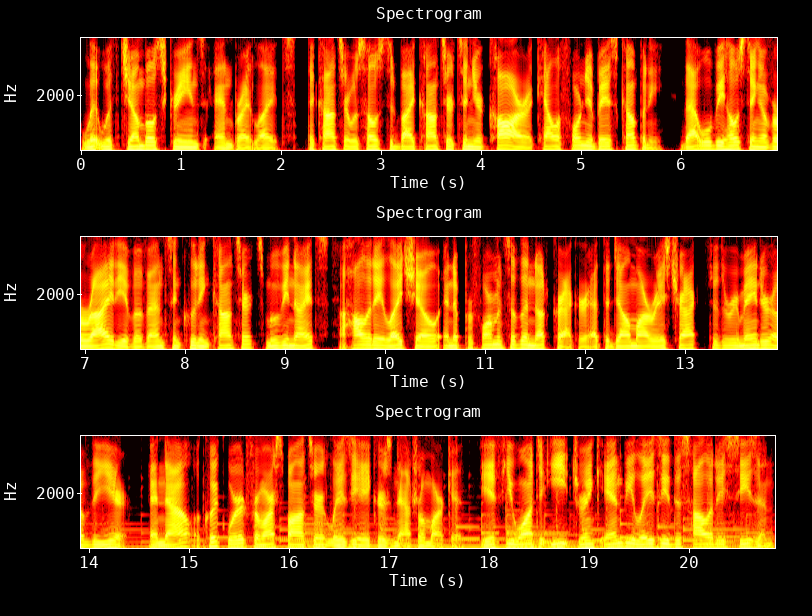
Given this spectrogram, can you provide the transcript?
lit with jumbo screens and bright lights. The concert was hosted by Concerts in Your Car, a California based company that will be hosting a variety of events, including concerts, movie nights, a holiday light show, and a performance of the Nutcracker at the Del Mar racetrack through the remainder of the year. And now, a quick word from our sponsor, Lazy Acres Natural Market. If you want to eat, drink, and be lazy this holiday season,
